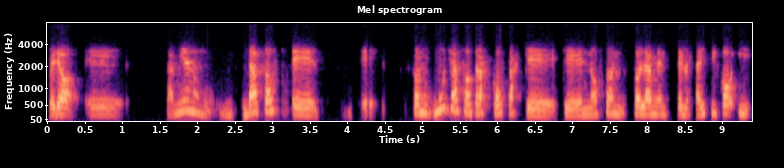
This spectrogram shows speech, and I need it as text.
pero eh, también datos eh, eh, son muchas otras cosas que, que, no son solamente lo estadístico y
